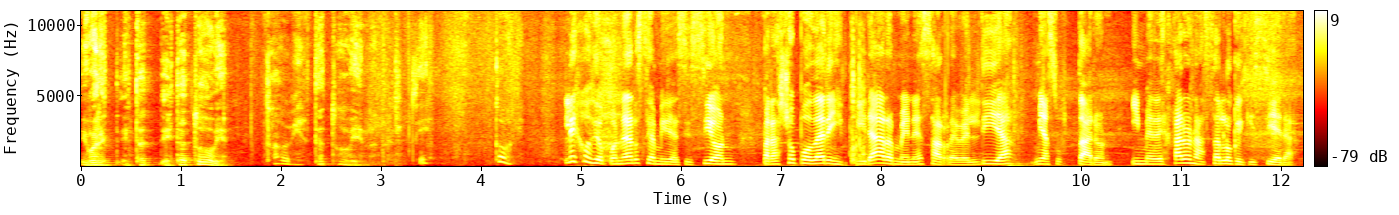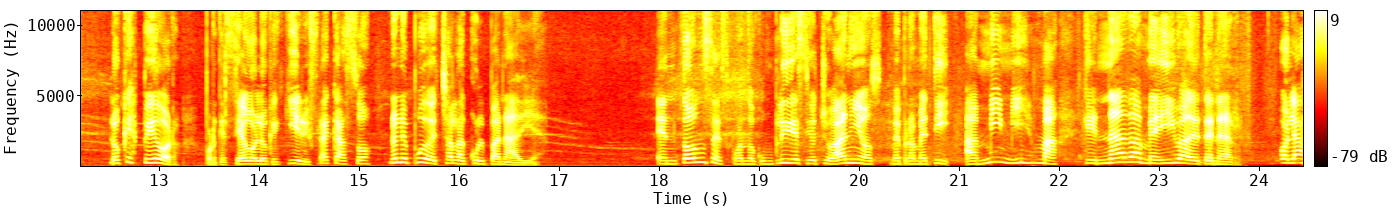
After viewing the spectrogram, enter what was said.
Igual est- está, está todo bien. Todo bien. Está todo bien, Natalia. Sí, todo bien. Lejos de oponerse a mi decisión, para yo poder inspirarme en esa rebeldía, me asustaron y me dejaron hacer lo que quisiera. Lo que es peor, porque si hago lo que quiero y fracaso, no le puedo echar la culpa a nadie. Entonces, cuando cumplí 18 años, me prometí a mí misma que nada me iba a detener. Hola,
